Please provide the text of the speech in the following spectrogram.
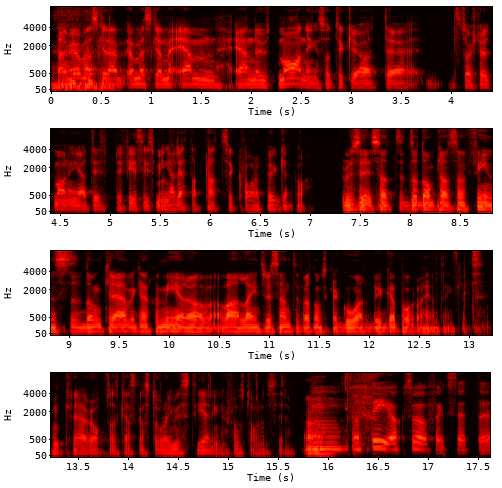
Nej, men om jag ska, om jag ska med en, en utmaning så tycker jag att eh, den största utmaningen är att det, det finns liksom inga lätta platser kvar att bygga på. Precis, så att de platser som finns, de kräver kanske mer av, av alla intressenter för att de ska gå att bygga på då helt enkelt. De kräver oftast ganska stora investeringar från stadens sida. Ja. Mm. Och det är också faktiskt ett eh,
